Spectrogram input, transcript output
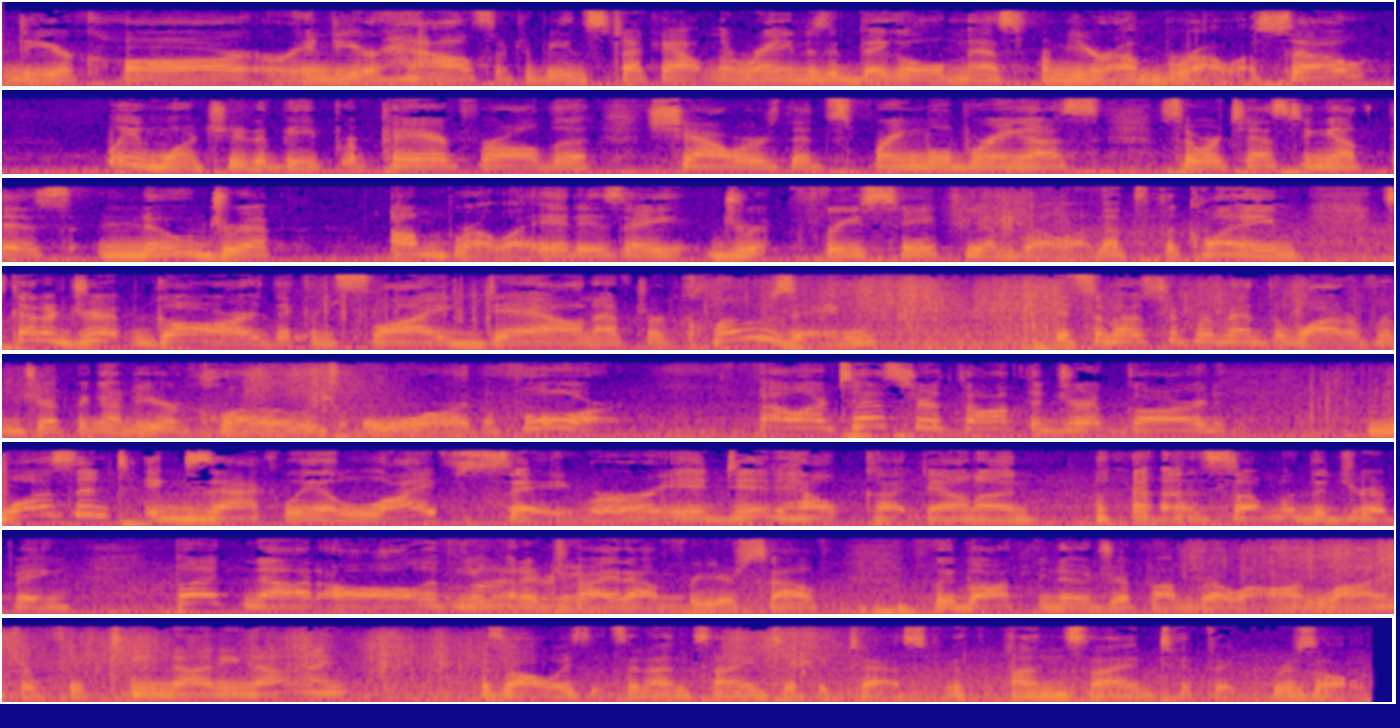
into your car or into your house after being stuck out in the rain is a big old mess from your umbrella. So we want you to be prepared for all the showers that spring will bring us. So we're testing out this no drip umbrella. It is a drip-free safety umbrella. That's the claim. It's got a drip guard that can slide down after closing. It's supposed to prevent the water from dripping onto your clothes or the floor. Well, our tester thought the drip guard wasn't exactly a lifesaver. It did help cut down on some of the dripping, but not all. If you want to try it out for yourself, we bought the No Drip umbrella online for $15.99. As always, it's an unscientific test with unscientific results.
